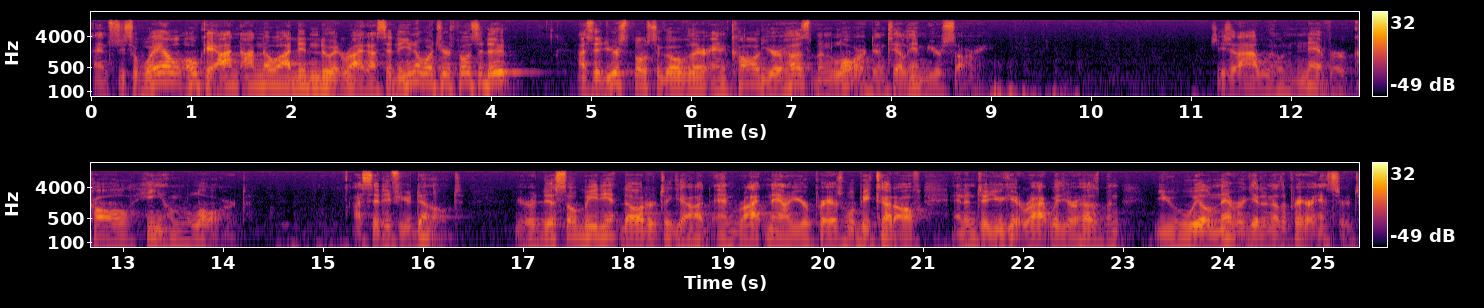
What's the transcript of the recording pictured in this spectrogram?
And she said, well, okay, I, I know I didn't do it right. I said, now you know what you're supposed to do? I said, you're supposed to go over there and call your husband Lord and tell him you're sorry. She said, I will never call him Lord. I said, if you don't, you're a disobedient daughter to God, and right now your prayers will be cut off, and until you get right with your husband, you will never get another prayer answered.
